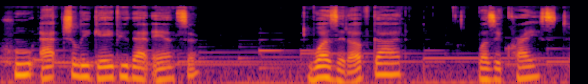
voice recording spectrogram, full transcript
who actually gave you that answer? Was it of God? Was it Christ?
